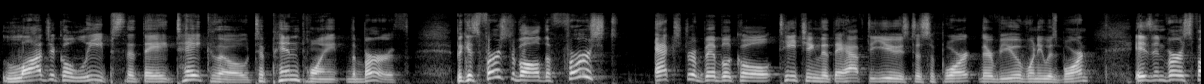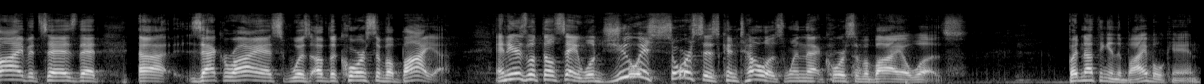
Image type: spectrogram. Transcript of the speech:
logical leaps that they take, though, to pinpoint the birth. Because, first of all, the first extra biblical teaching that they have to use to support their view of when he was born is in verse 5 it says that uh, Zacharias was of the course of Abiah. And here's what they'll say, well Jewish sources can tell us when that course of Abiah was. But nothing in the Bible can.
